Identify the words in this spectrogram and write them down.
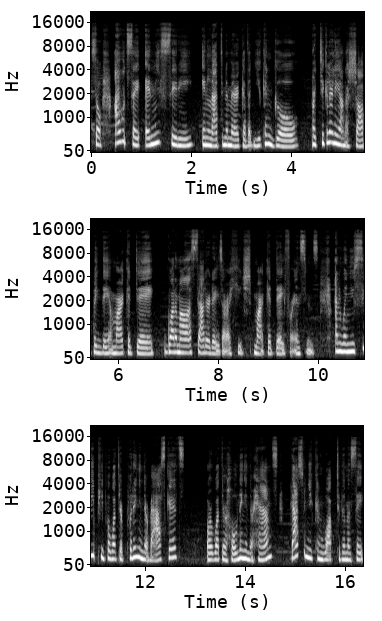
So I would say any city in Latin America that you can go, particularly on a shopping day, a market day, Guatemala Saturdays are a huge market day, for instance. And when you see people, what they're putting in their baskets or what they're holding in their hands, that's when you can walk to them and say,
